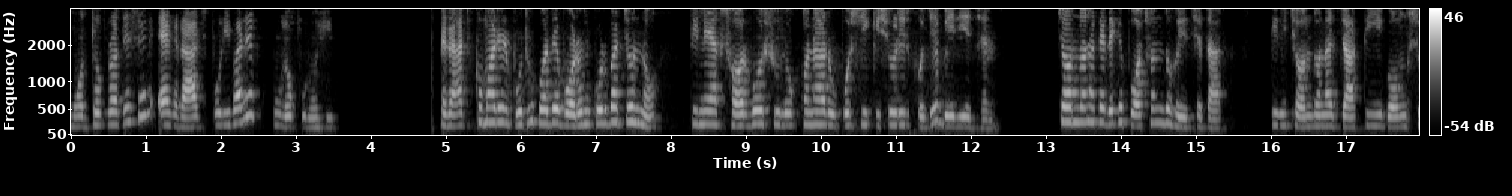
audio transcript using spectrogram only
মধ্যপ্রদেশের এক রাজ পরিবারের কুলপুরোহিত। রাজকুমারের বধূপদে বরণ করবার জন্য তিনি এক সর্ব সুলক্ষণা রূপসী কিশোরীর খোঁজে বেরিয়েছেন। চন্দনাকে দেখে পছন্দ হয়েছে তার। তিনি চন্দনার জাতি, বংশ,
